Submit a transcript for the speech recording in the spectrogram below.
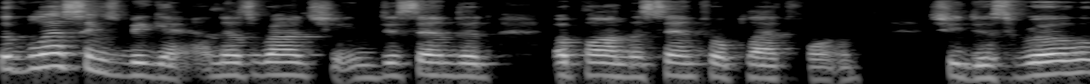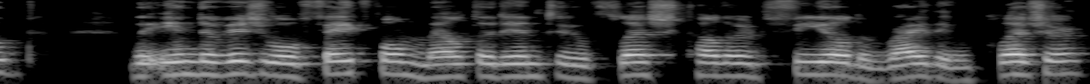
The blessings began as Ranshin descended upon the central platform. She disrobed, the individual faithful melted into flesh colored field of writhing pleasure.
